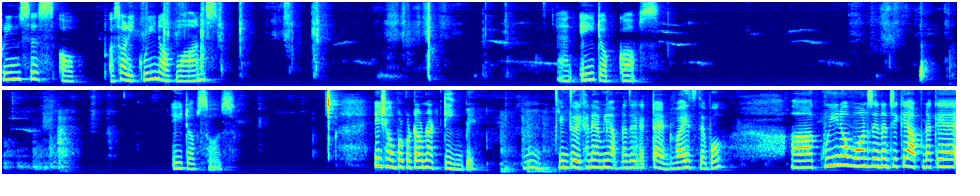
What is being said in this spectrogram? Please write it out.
princess of uh, sorry queen of wands and eight of cups eight of swords এই সম্পর্কটাও না টিকবে হুম কিন্তু এখানে আমি আপনাদেরকে একটা অ্যাডভাইস দেব কুইন অফ ওয়ান্স এনার্জিকে আপনাকে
